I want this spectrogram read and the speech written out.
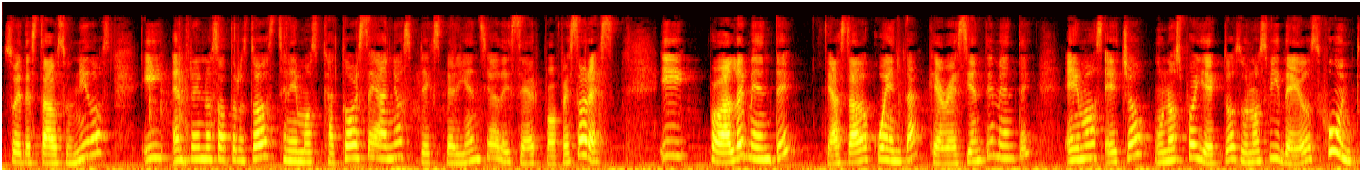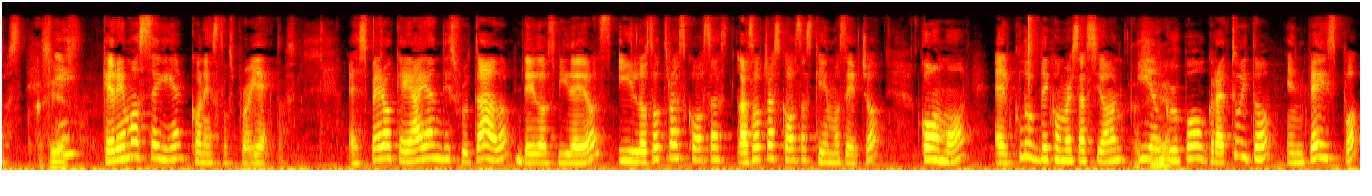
soy de Estados Unidos y entre nosotros dos tenemos 14 años de experiencia de ser profesores. Y probablemente te has dado cuenta que recientemente hemos hecho unos proyectos, unos videos juntos. Así y es. queremos seguir con estos proyectos. Espero que hayan disfrutado de los videos y las otras cosas, las otras cosas que hemos hecho, como el club de conversación Así y el es. grupo gratuito en Facebook.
